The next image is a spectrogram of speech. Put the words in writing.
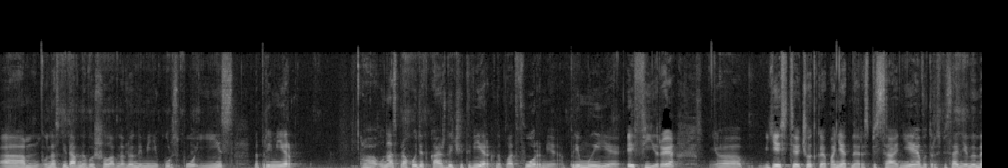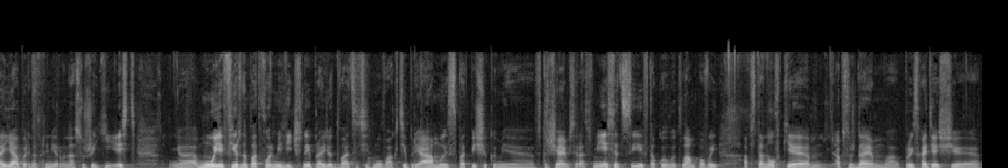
У нас недавно вышел обновленный мини-курс по ИИС, например, у нас проходят каждый четверг на платформе прямые эфиры. А, есть четкое, понятное расписание. Вот расписание на ноябрь, например, у нас уже есть. А, мой эфир на платформе личный пройдет 27 октября. Мы с подписчиками встречаемся раз в месяц и в такой вот ламповой обстановке обсуждаем происходящее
